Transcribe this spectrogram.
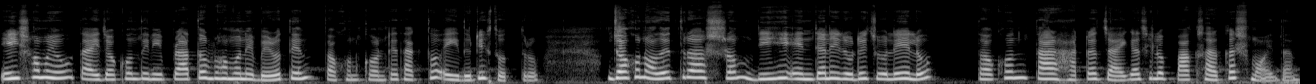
এই সময়েও তাই যখন তিনি প্রাতঃভ্রমণে বেরোতেন, তখন কণ্ঠে থাকতো এই দুটি স্তোত্র। যখন অদৈত্য আশ্রম ডিহি এন্টালি রোডে চলে এলো, তখন তার হাঁটার জায়গা ছিল পাক সার্কাস ময়দান।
